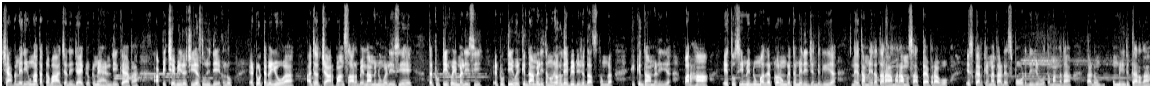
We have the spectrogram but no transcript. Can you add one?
ਸ਼ਾਇਦ ਮੇਰੀ ਉਹਨਾਂ ਤੱਕ ਆਵਾਜ਼ ਚਲੀ ਜਾਏ ਕਿਉਂਕਿ ਮੈਂ ਹੈਂਡੀਕੈਪ ਆ। ਆ ਪਿੱਛੇ ਵੀਲ ਚੇਅਰ ਤੁਸੀਂ ਦੇਖ ਲਓ, ਇਹ ਟੁੱਟ ਗਈ ਹੋ ਅੱਜ 4-5 ਸਾਲ ਪਹਿਲਾਂ ਮੈਨੂੰ ਮਿਲੀ ਸੀ ਇਹ, ਤਾਂ ਟੁੱਟੀ ਹੋਈ ਮਿਲੀ ਸੀ। ਇਹ ਟੁੱਟੀ ਹੋਈ ਕਿੱਦਾਂ ਮਿਲੀ ਤੁਹਾਨੂੰ ਅਗਲੇ ਵੀਡੀਓ 'ਚ ਦੱਸ ਦੂੰਗਾ ਕਿ ਕਿੱਦਾਂ ਮਿਲੀ ਆ। ਪਰ ਹਾਂ, ਇਹ ਤੁਸੀਂ ਮੈਨੂੰ ਮਦਦ ਕਰੋਗੇ ਤੇ ਮੇਰੀ ਜ਼ਿੰਦਗੀ ਆ। ਨਹੀਂ ਤਾਂ ਮੇਰਾ ਤਾਂ ਰਾਮ ਰਾਮ ਸੱਤ ਹੈ ਭਰਾਵੋ। ਇਸ ਕਰਕੇ ਮੈਂ ਤੁਹਾਡੇ ਸਪੋਰਟ ਦੀ ਜ਼ਰੂਰਤ ਮੰਗਦਾ, ਤੁਹਾਨੂੰ ਉਮੀਦ ਕਰਦਾ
